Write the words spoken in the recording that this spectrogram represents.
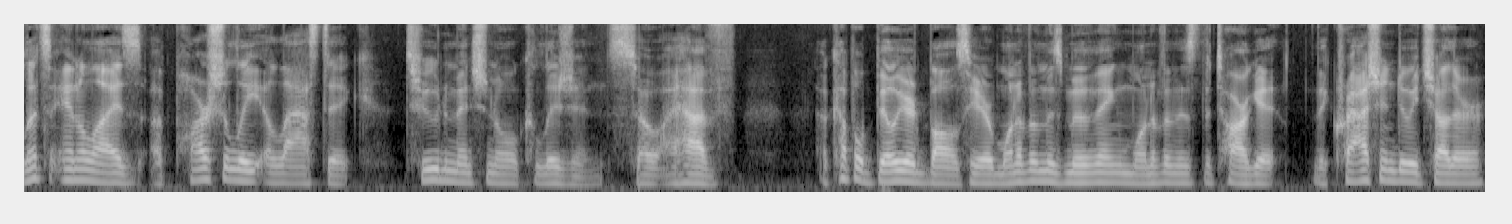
Let's analyze a partially elastic two-dimensional collision. So I have a couple billiard balls here. One of them is moving, one of them is the target. They crash into each other.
